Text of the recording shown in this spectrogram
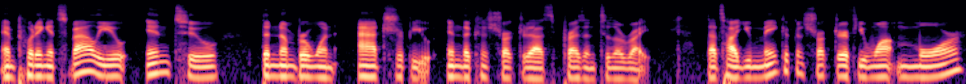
and putting its value into the number one attribute in the constructor that's present to the right. That's how you make a constructor. If you want more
